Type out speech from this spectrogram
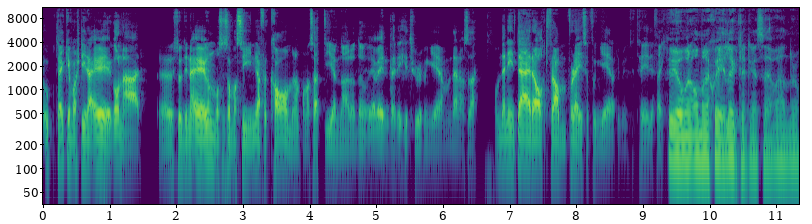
upptäcker var dina ögon är. Eh, så dina ögon måste som vara synliga för kameran på något sätt genom där. Och då, jag vet inte riktigt hur det fungerar, men den är sådär. Om den inte är rakt framför dig så fungerar det inte 3D-effekten. Hur gör man om man är skelögd tänkte jag säga, vad händer då?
